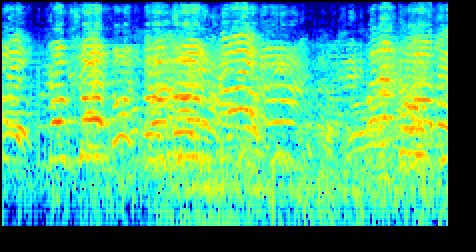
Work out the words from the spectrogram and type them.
it. Well done, Barbie.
